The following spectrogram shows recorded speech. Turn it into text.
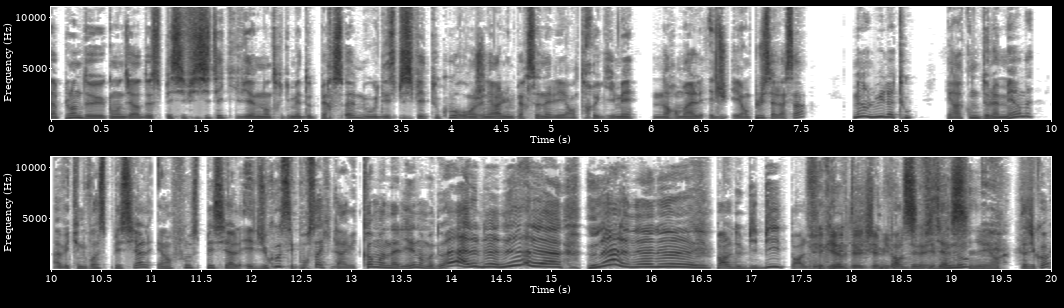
as plein de, comment dire, de spécificités qui viennent entre guillemets d'autres personnes ou des spécificités tout court où en général une personne elle est entre guillemets normale et, du- et en plus elle a ça. Mais non, lui il a tout. Il raconte de la merde avec une voix spéciale et un flow spécial. Et du coup, c'est pour ça qu'il est arrivé comme un alien en mode. Il parle de Bibi, il parle de. Fais gaffe, il parle de signer. hein. T'as dit quoi?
